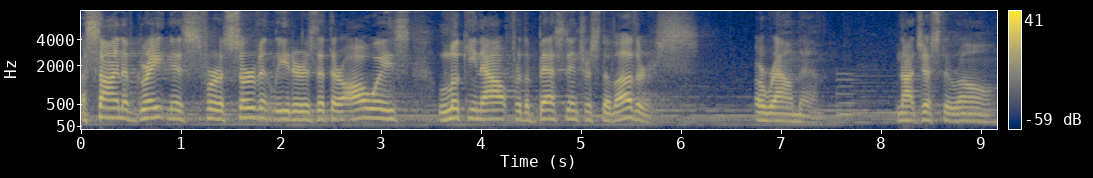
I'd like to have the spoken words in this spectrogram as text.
A sign of greatness for a servant leader is that they're always looking out for the best interest of others around them, not just their own.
